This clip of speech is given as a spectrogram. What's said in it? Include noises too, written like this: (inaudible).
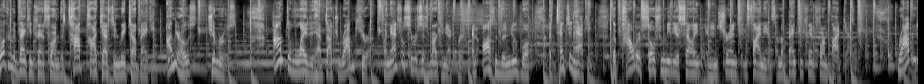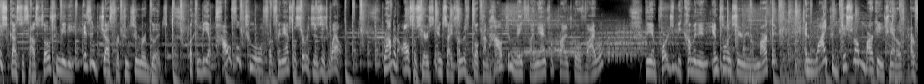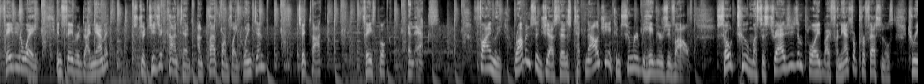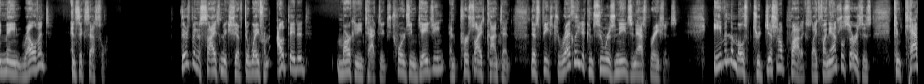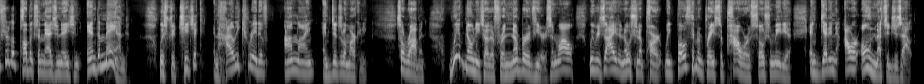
Welcome to Banking Transformed, the top podcast in retail banking. I'm your host, Jim Marous. I'm delighted to have Dr. Robin Kiera, financial services marketing expert and author of the new book, Attention Hacking The Power of Social Media Selling in Insurance and Finance, on the Banking Transformed podcast. Robin discusses how social media isn't just for consumer goods, but can be a powerful tool for financial services as well. Robin also shares insights from his book on how to make financial products go viral, the importance of becoming an influencer in your market, and why traditional marketing channels are fading away in favor of dynamic, strategic content on platforms like LinkedIn, TikTok, Facebook, and X. Finally, Robin suggests that as technology and consumer behaviors evolve, so too must the strategies employed by financial professionals to remain relevant and successful. There's been a seismic shift away from outdated marketing tactics towards engaging and personalized content that speaks directly to consumers' needs and aspirations. Even the most traditional products like financial services can capture the public's imagination and demand with strategic and highly creative online and digital marketing. So, Robin, we've known each other for a number of years, and while we reside an ocean apart, we both have embraced the power of social media and getting our own messages out.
